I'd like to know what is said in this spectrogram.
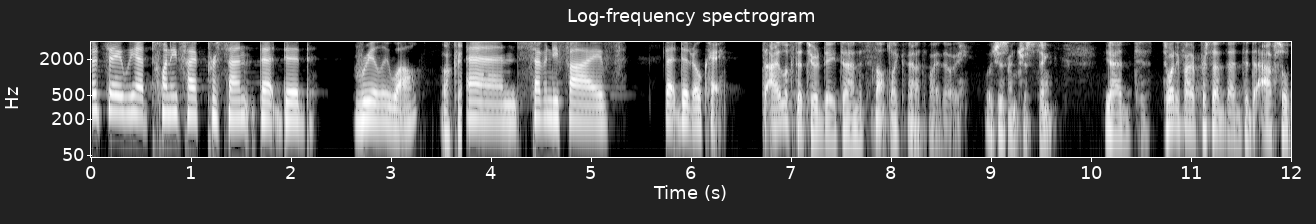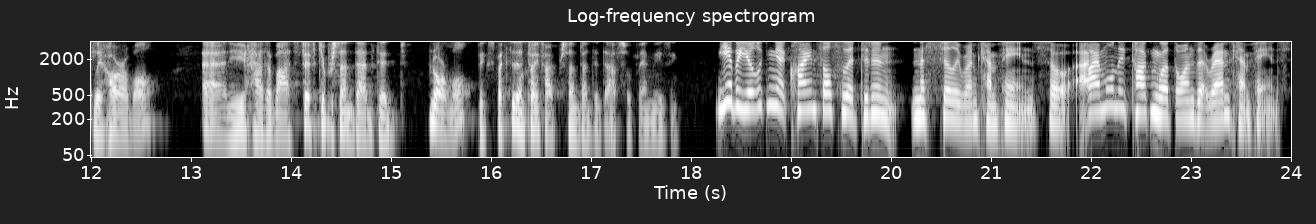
I'd say we had 25% that did really well. Okay. And 75 that did okay. I looked at your data and it's not like that, by the way, which is interesting. You had 25% that did absolutely horrible, and you had about 50% that did normal, expected, and 25% that did absolutely amazing. Yeah, but you're looking at clients also that didn't necessarily run campaigns. So I'm only talking about the ones that ran campaigns.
